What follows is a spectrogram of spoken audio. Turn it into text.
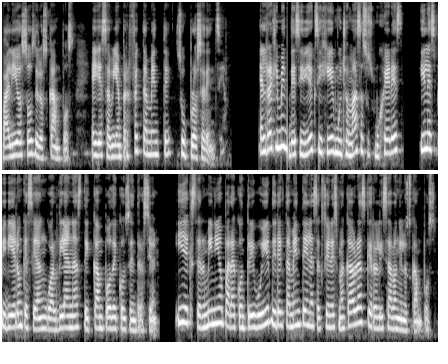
valiosos de los campos. Ellas sabían perfectamente su procedencia. El régimen decidió exigir mucho más a sus mujeres y les pidieron que sean guardianas de campo de concentración y exterminio para contribuir directamente en las acciones macabras que realizaban en los campos.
